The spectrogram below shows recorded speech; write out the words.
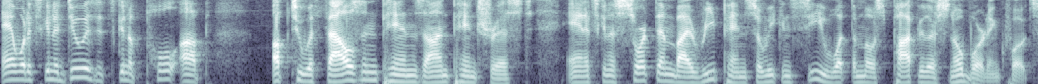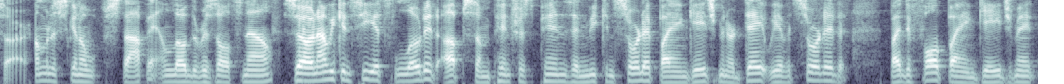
And what it's going to do is it's going to pull up up to a thousand pins on Pinterest and it's going to sort them by repin so we can see what the most popular snowboarding quotes are. I'm just going to stop it and load the results now. So now we can see it's loaded up some Pinterest pins and we can sort it by engagement or date. We have it sorted by default by engagement.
